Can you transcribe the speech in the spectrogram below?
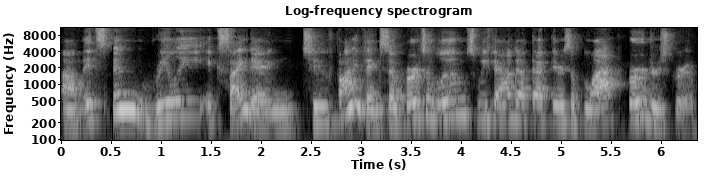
um, it's been really exciting to find things. So Birds and Blooms, we found out that there's a Black Birders group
